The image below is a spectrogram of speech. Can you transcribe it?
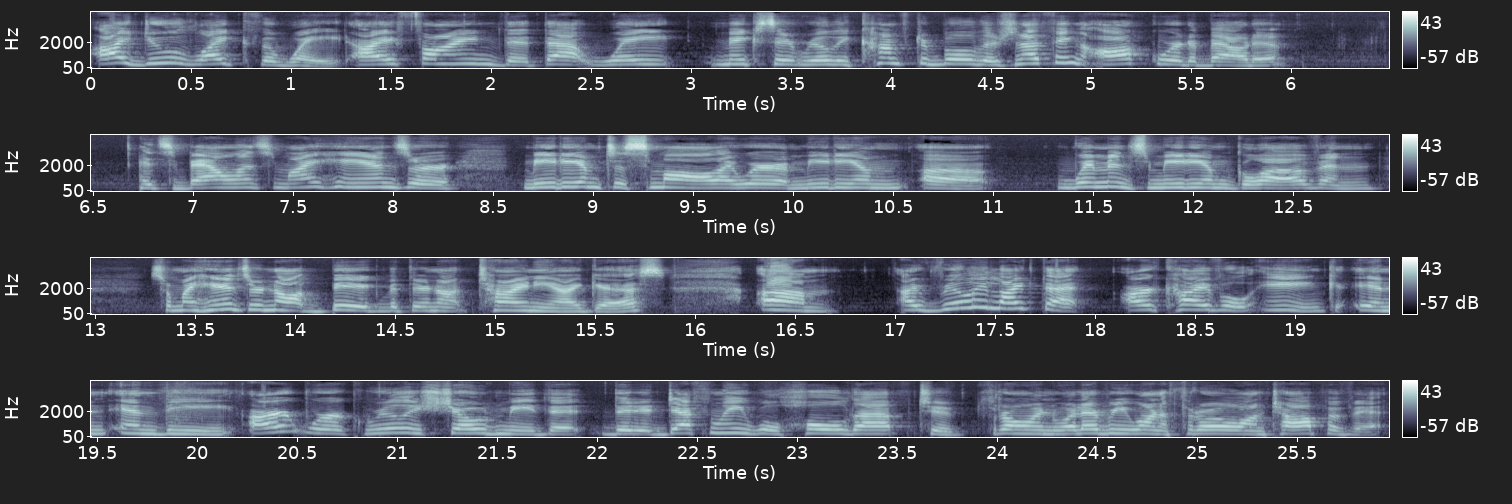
I do like the weight. I find that that weight makes it really comfortable. There's nothing awkward about it. It's balanced. My hands are medium to small. I wear a medium, uh, women's medium glove, and so my hands are not big, but they're not tiny, I guess. Um, I really like that archival ink and, and the artwork really showed me that, that it definitely will hold up to throwing whatever you want to throw on top of it,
